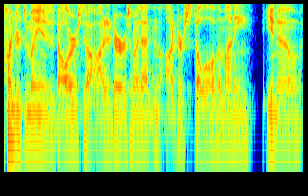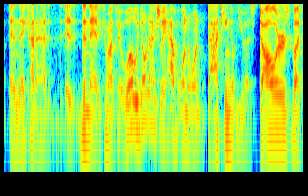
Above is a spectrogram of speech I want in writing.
hundreds of millions of dollars to an auditor or something like that, and the auditor stole all the money, you know, and they kind of had, then they had to come out and say, well, we don't actually have one to one backing of US dollars, but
